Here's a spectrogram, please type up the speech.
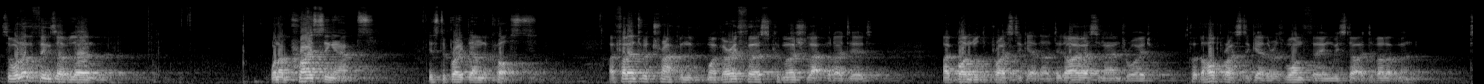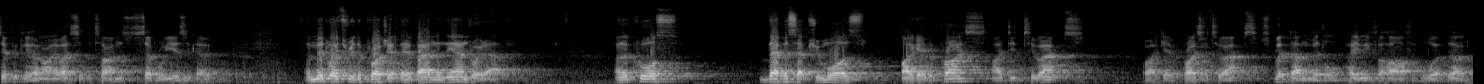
So one of the things I've learned when I'm pricing apps is to break down the costs. I fell into a trap in the, my very first commercial app that I did I bundled the price together, did iOS and Android, put the whole price together as one thing, we started development, typically on iOS at the time, this was several years ago. And midway through the project, they abandoned the Android app. And of course, their perception was, I gave a price, I did two apps, or I gave a price for two apps, split down the middle, pay me for half of the work done.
